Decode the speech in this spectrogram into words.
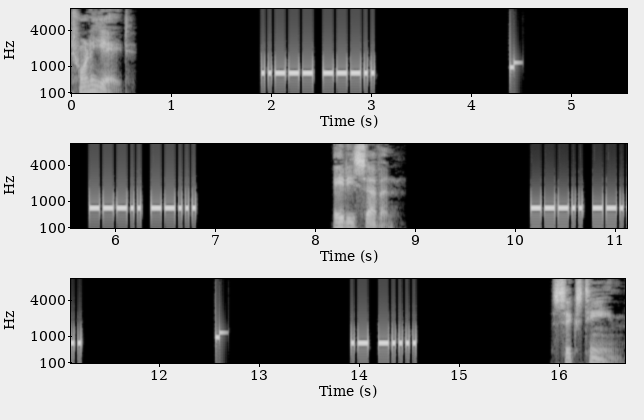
28. 87. 16.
